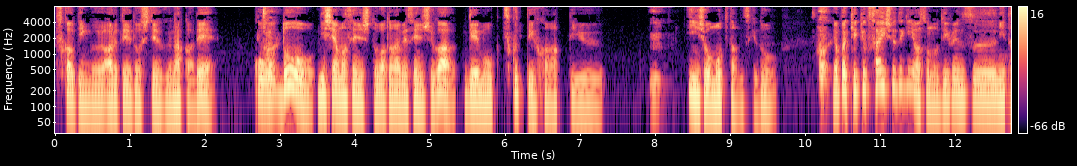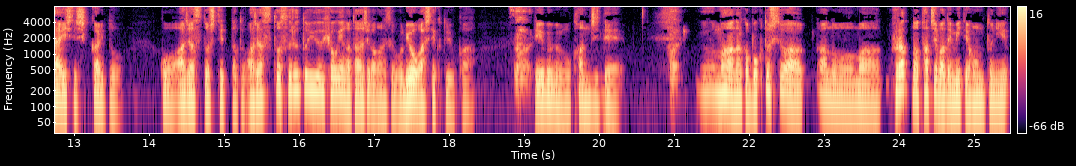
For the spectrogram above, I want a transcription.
スカウティングある程度していく中で、こう、はいどう西山選手と渡辺選手がゲームを作っていくかなっていううん。印象を持ってたんですけど、はい。やっぱり結局最終的にはそのディフェンスに対してしっかりと、こう、アジャストしていったと、アジャストするという表現が正しいかわかんないですけど、凌駕していくというか、はいっ。ていう部分を感じて、まあなんか僕としては、あの、まあ、フラットな立場で見て本当に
